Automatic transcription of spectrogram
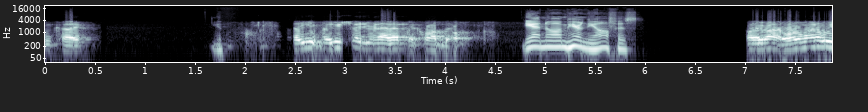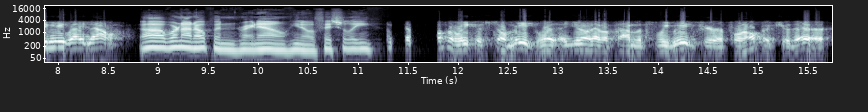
Okay. Yep. But you, you said you're not at the club, though. Yeah, no, I'm here in the office. Oh, you are. Well, why don't we meet right now? Uh, we're not open right now, you know, officially. Open, we can still meet. You don't have a problem if we meet if you're if we're open if you're there.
